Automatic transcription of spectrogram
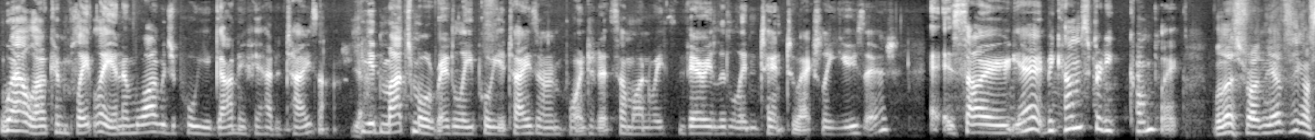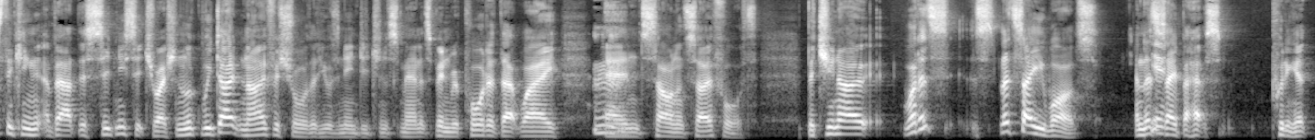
Well, uh, completely. And then why would you pull your gun if you had a taser? Yeah. You'd much more readily pull your taser and point it at someone with very little intent to actually use it. Uh, so, yeah, it becomes pretty complex. Well, that's right. And the other thing I was thinking about this Sydney situation look, we don't know for sure that he was an Indigenous man. It's been reported that way mm. and so on and so forth. But, you know, what it's, let's say he was, and let's yeah. say perhaps putting it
